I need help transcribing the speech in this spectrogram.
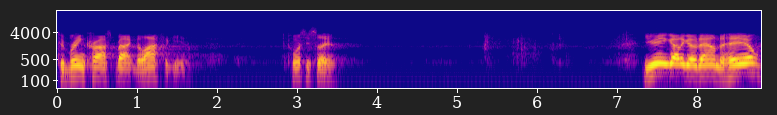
to bring Christ back to life again. So what's he saying? You ain't got to go down to hell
